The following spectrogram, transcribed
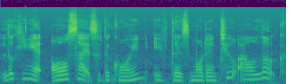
looking at all sides of the coin. If there's more than two, I'll look.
